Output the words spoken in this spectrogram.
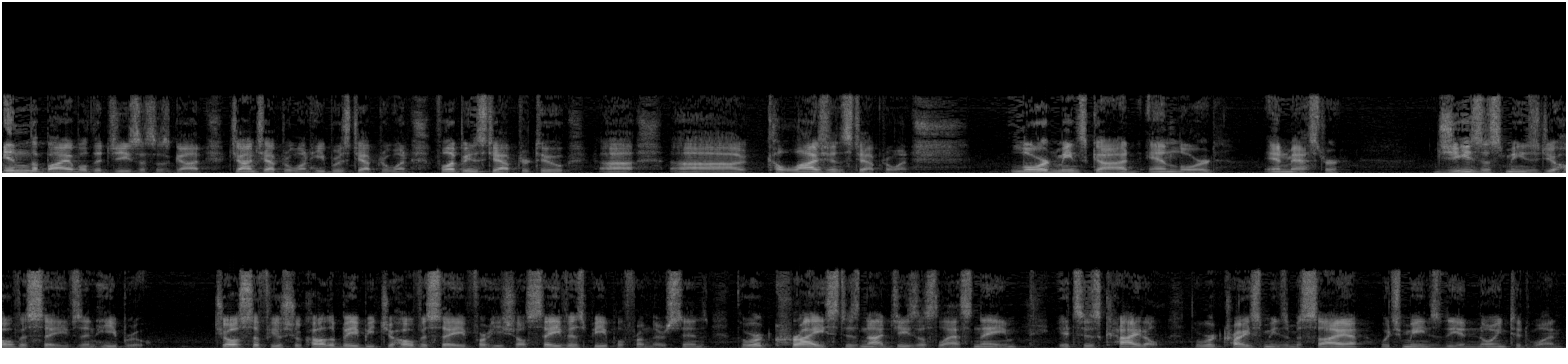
in the Bible that Jesus is God. John chapter 1, Hebrews chapter 1, Philippians chapter 2, uh, uh, Colossians chapter 1. Lord means God and Lord and Master. Jesus means Jehovah saves in Hebrew. Joseph, you shall call the baby Jehovah save, for he shall save his people from their sins. The word Christ is not Jesus' last name, it's his title. The word Christ means Messiah, which means the anointed one,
